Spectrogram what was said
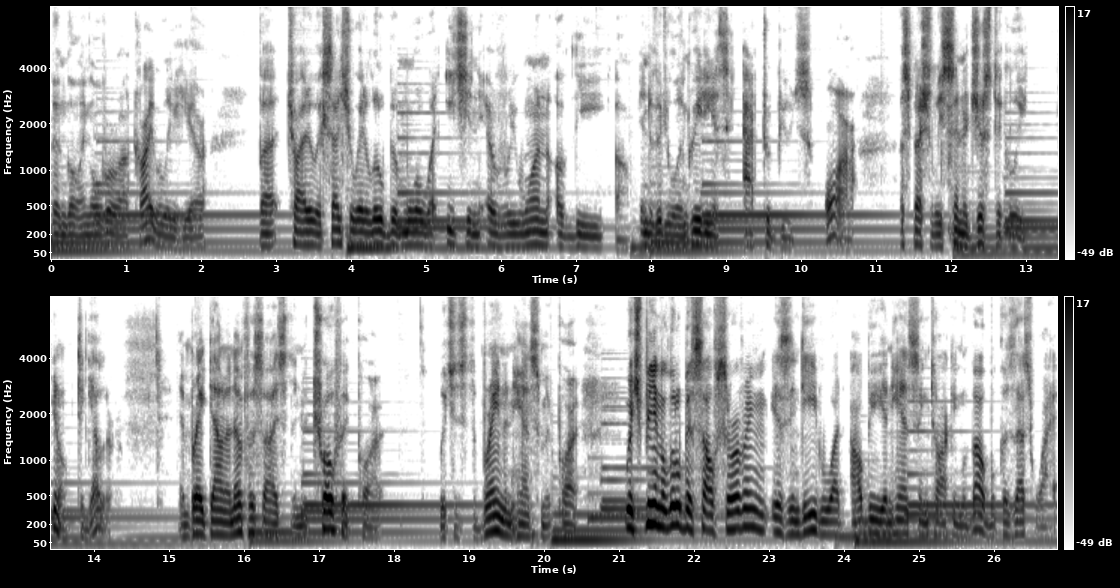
been going over archivally here but try to accentuate a little bit more what each and every one of the uh, individual ingredients attributes are, especially synergistically, you know, together, and break down and emphasize the nootropic part which is the brain enhancement part, which being a little bit self serving is indeed what I'll be enhancing talking about because that's why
